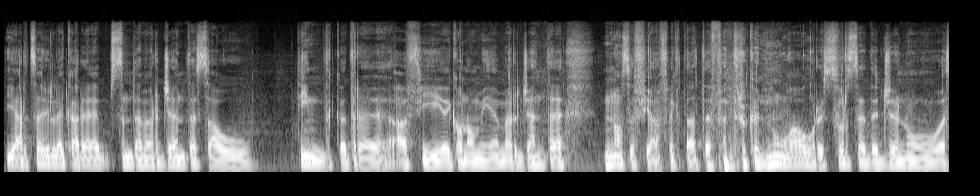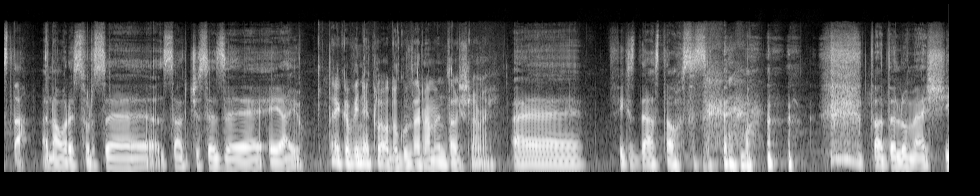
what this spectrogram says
iar țările care sunt emergente sau tind către a fi economii emergente, nu o să fie afectate, pentru că nu au resurse de genul ăsta. Nu au resurse să acceseze AI-ul. Da, că vine cloud guvernamental și la noi. E, fix de asta o să se temă toată lumea. Și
